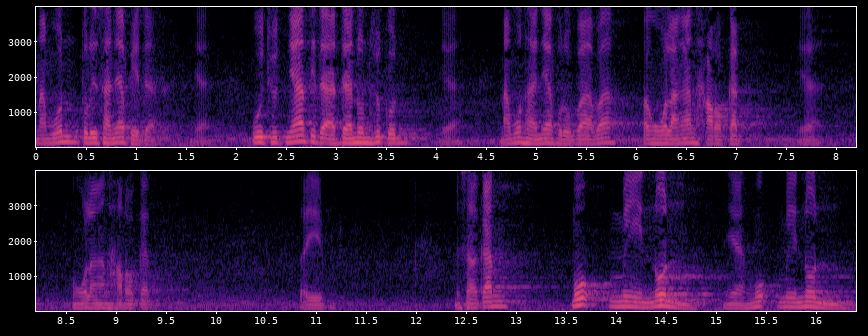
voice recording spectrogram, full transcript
namun tulisannya beda. Ya. Wujudnya tidak ada nun sukun, ya. namun hanya berupa apa? Pengulangan harokat. Pengulangan harokat. Baik. Misalkan mukminun ya mukminun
